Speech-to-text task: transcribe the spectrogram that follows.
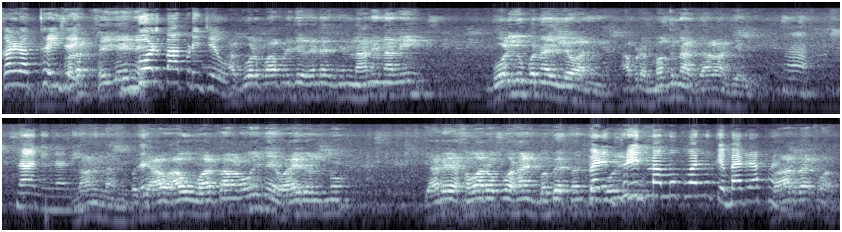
કડક થઈ કડક થઈ જાય જાય ને. ગોળ પાપડી જેવું. આ ગોળ પાપડી જેવું એને નાની નાની ગોળીઓ બનાવી લેવાની આપણે મગના દાણા જેવી. નાની નાની. નાની નાની. પછી આવું આવું વાતાવરણ હોય ને વાયરલનું ત્યારે સવાર ઉપર હાંજ બબે ત્રણ પણ ફ્રીજમાં મૂકવાનું કે બહાર રાખવાનું? બહાર રાખવાનું.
